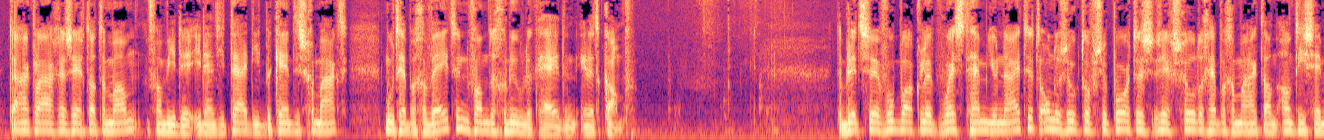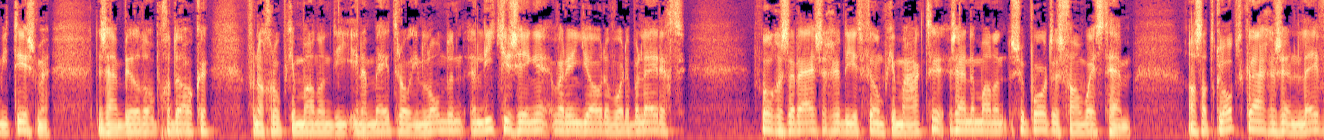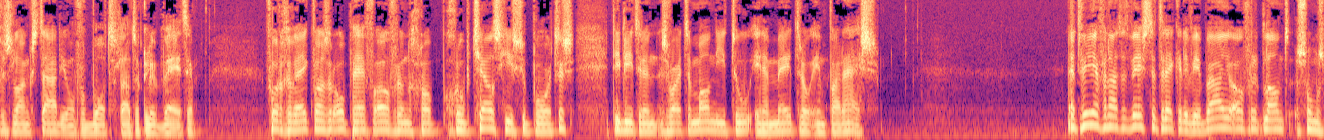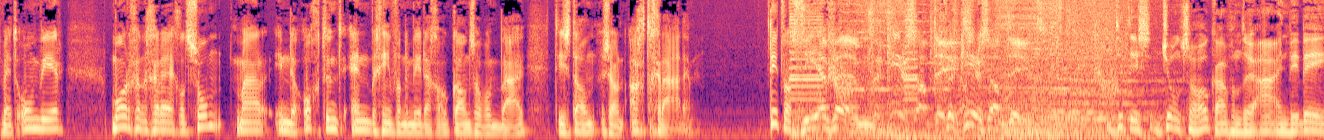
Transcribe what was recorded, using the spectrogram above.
De aanklager zegt dat de man, van wie de identiteit niet bekend is gemaakt, moet hebben geweten van de gruwelijkheden in het kamp. De Britse voetbalclub West Ham United onderzoekt of supporters zich schuldig hebben gemaakt aan antisemitisme. Er zijn beelden opgedoken van een groepje mannen die in een metro in Londen een liedje zingen waarin joden worden beledigd. Volgens de reiziger die het filmpje maakte zijn de mannen supporters van West Ham. Als dat klopt krijgen ze een levenslang stadionverbod, laat de club weten. Vorige week was er ophef over een groep Chelsea-supporters. Die lieten een zwarte man niet toe in een metro in Parijs. Het weer vanuit het westen trekken er weer buien over het land, soms met onweer. Morgen geregeld zon, maar in de ochtend en begin van de middag ook kans op een bui. Het is dan zo'n 8 graden. Dit was DFM. Verkeersupdate. Verkeersupdate. Dit is John Sohoka van de ANWB.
